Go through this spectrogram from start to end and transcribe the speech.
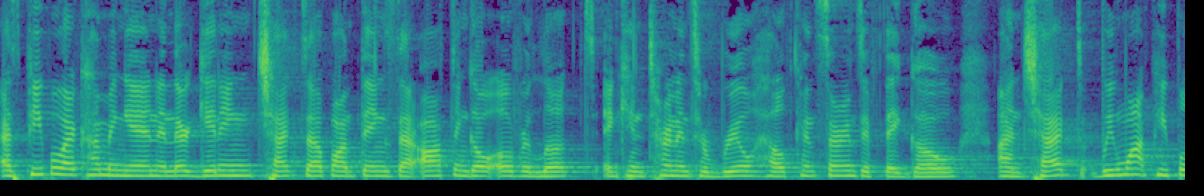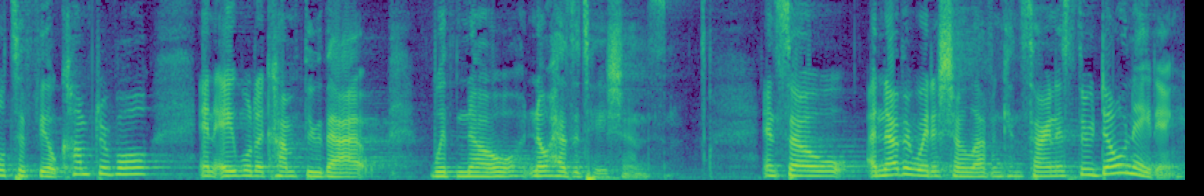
As people are coming in and they're getting checked up on things that often go overlooked and can turn into real health concerns if they go unchecked, we want people to feel comfortable and able to come through that with no, no hesitations. And so, another way to show love and concern is through donating.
